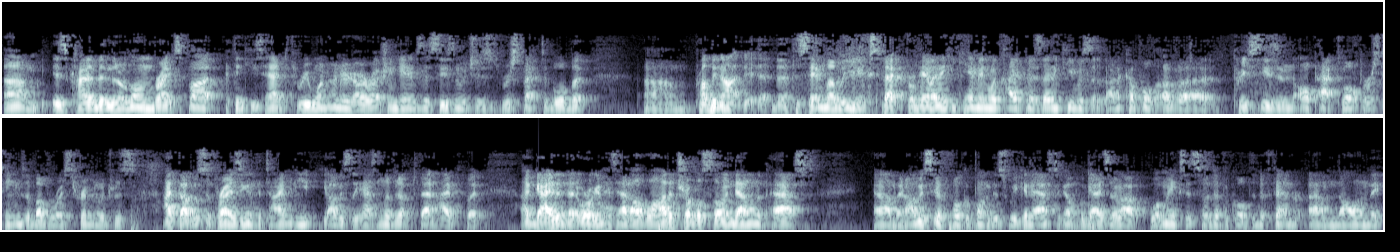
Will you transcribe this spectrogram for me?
um, is kind of been their lone bright spot. I think he's had three 100 yard rushing games this season, which is respectable. But Um, probably not at the same level you'd expect from him. I think he came in with hype as I think he was on a couple of uh, preseason All Pac-12 first teams above Royce Freeman, which was I thought was surprising at the time, and he obviously hasn't lived up to that hype. But a guy that, that Oregon has had a lot of trouble slowing down in the past, um, and obviously a focal point this week. And asked a couple of guys about what makes it so difficult to defend um, Nolan. They, you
